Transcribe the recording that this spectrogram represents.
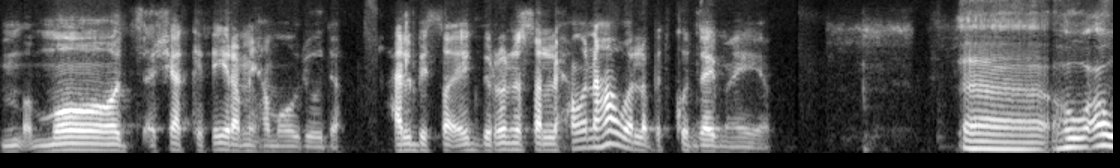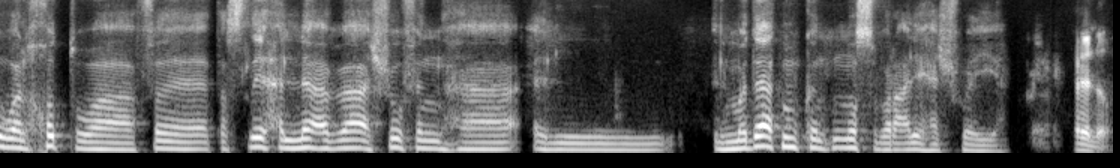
مودز أشياء كثيرة منها موجودة. هل بيص- يقدرون يصلحونها ولا بتكون زي ما هي؟ آه، هو أول خطوة في تصليح اللعبة أشوف إنها ال- المودات ممكن نصبر عليها شوية حلو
